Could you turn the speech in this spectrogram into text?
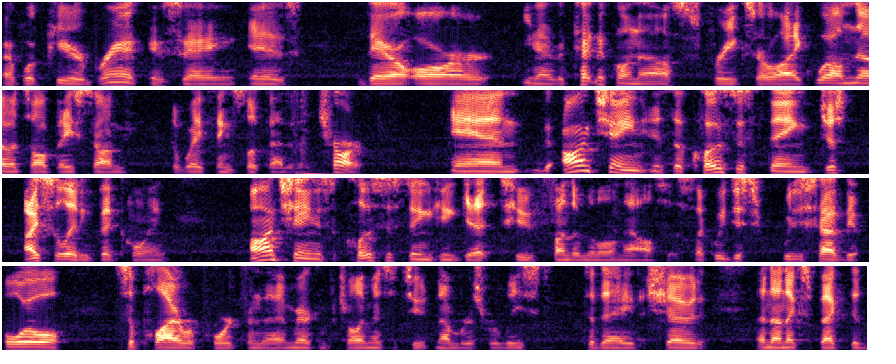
of what Peter Brandt is saying is there are you know the technical analysis freaks are like, well, no, it's all based on the way things look out of the chart. And the on chain is the closest thing, just isolating Bitcoin. On chain is the closest thing you can get to fundamental analysis. Like we just we just had the oil supply report from the American Petroleum Institute numbers released today that showed an unexpected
